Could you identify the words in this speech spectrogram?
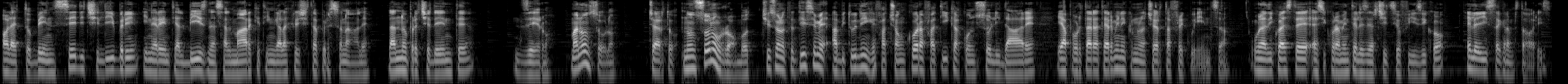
ho letto ben 16 libri inerenti al business, al marketing, alla crescita personale. L'anno precedente Zero. Ma non solo. Certo, non sono un robot, ci sono tantissime abitudini che faccio ancora fatica a consolidare e a portare a termine con una certa frequenza. Una di queste è sicuramente l'esercizio fisico e le Instagram Stories.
